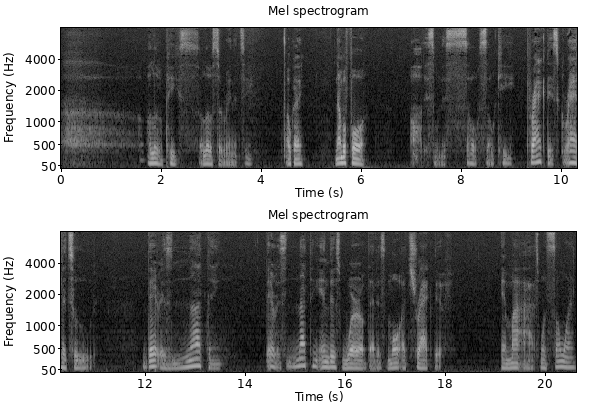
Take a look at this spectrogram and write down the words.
a little peace, a little serenity. Okay? Number four. Oh, this one is so, so key. Practice gratitude. There is nothing, there is nothing in this world that is more attractive in my eyes when someone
